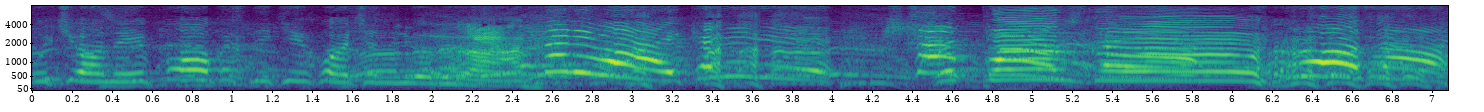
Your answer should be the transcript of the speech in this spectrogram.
Ученые фокусники их очень любят. Да. Наливай, калини, шампанского, роза,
